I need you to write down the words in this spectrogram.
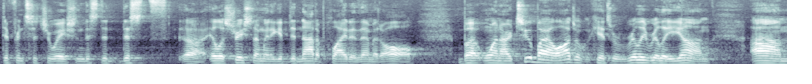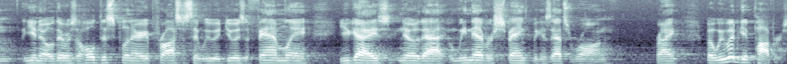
different situation. This this uh, illustration I'm going to give did not apply to them at all. But when our two biological kids were really really young, um, you know there was a whole disciplinary process that we would do as a family. You guys know that we never spanked because that's wrong, right? But we would get poppers,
